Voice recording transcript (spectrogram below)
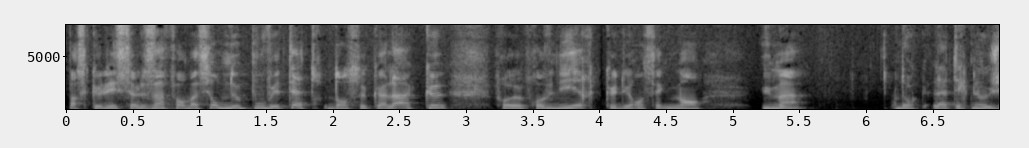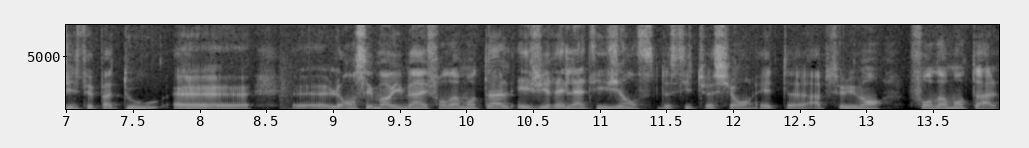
parce que les seules informations ne pouvaient être, dans ce cas-là, que provenir que du renseignement humain. Donc la technologie ne fait pas tout. Euh, euh, le renseignement humain est fondamental et je l'intelligence de situation est euh, absolument fondamentale.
